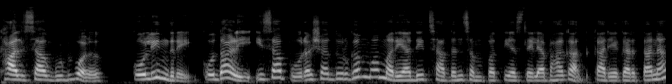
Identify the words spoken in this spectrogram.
खालसा गुडवळ कोलिंद्रे कोदाळी इसापूर अशा दुर्गम व मर्यादित साधन संपत्ती असलेल्या भागात कार्य करताना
